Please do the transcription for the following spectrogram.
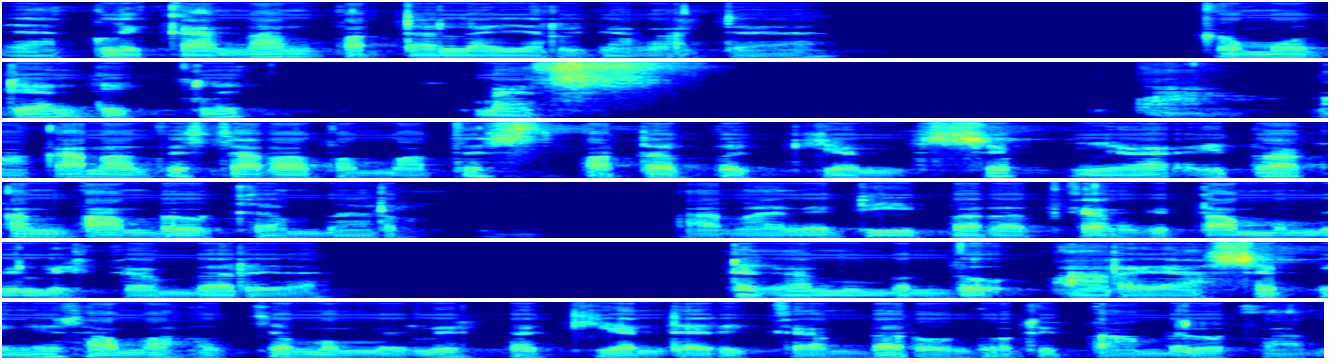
ya, klik kanan pada layer yang ada, kemudian diklik mesh. Nah, maka nanti secara otomatis pada bagian shape-nya itu akan tampil gambar. Karena ini diibaratkan kita memilih gambar ya dengan membentuk area shape ini sama saja memilih bagian dari gambar untuk ditampilkan.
